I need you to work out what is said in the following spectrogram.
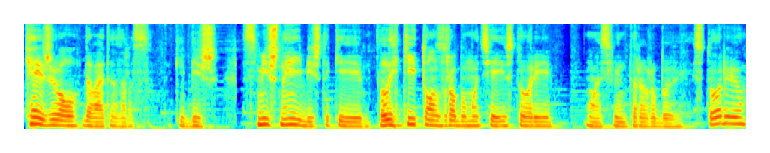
casual. Давайте зараз такий більш смішний, більш такий легкий тон зробимо цієї історії. Ось він переробив історію.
